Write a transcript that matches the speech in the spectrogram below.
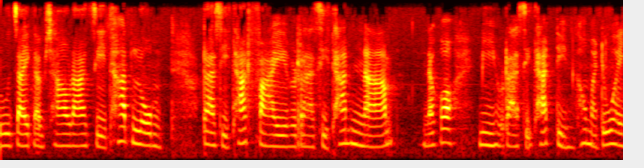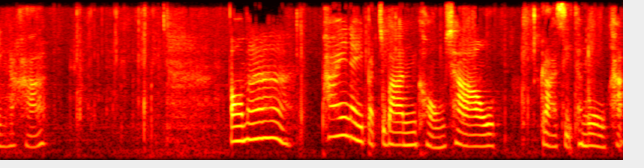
ดูใจกับชาวราศีธาตุลม ราศีธาตุไฟ ราศีธาตุน้ำ แล้วก็มีราศีธาตุดินเข้ามาด้วยนะคะ ต่อมาไพ่ในปัจจุบันของชาวราศีธนูค่ะ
